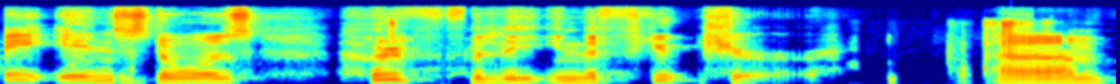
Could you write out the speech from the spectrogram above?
be in stores hopefully in the future. Um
